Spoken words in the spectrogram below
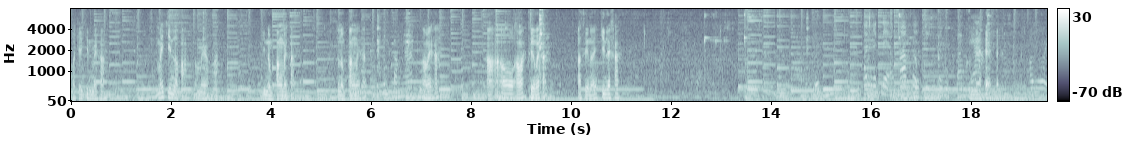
โอเคกินไหมคะ ไม่กินเหรอคะทำไมอะคะกินขนมปังไหมคะ ขนมปังไหมคะต้มตังนะเอาไหมคะ เอาเอาเอาวะถือไหมคะ เอาถือหน่อย กินเลยค่ะตอนเด็กๆป้าเคยกินขนมปังคุณแม่ย่างเอาเลย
